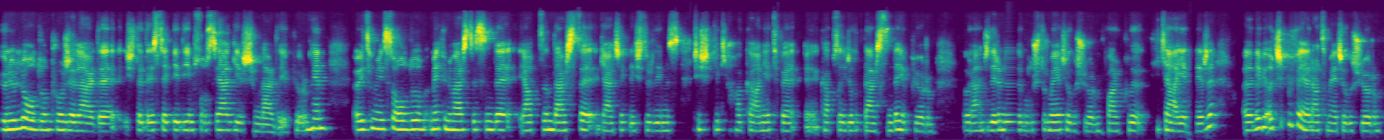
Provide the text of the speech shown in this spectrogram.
gönüllü olduğum projelerde, işte desteklediğim sosyal girişimlerde yapıyorum. Hem öğretim üyesi olduğum MEF Üniversitesi'nde yaptığım derste gerçekleştirdiğimiz çeşitlilik, hakkaniyet ve e, kapsayıcılık dersinde yapıyorum. Öğrencilerimle buluşturmaya çalışıyorum farklı hikayeleri e, ve bir açık büfe yaratmaya çalışıyorum.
